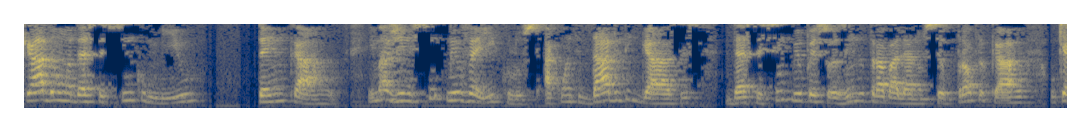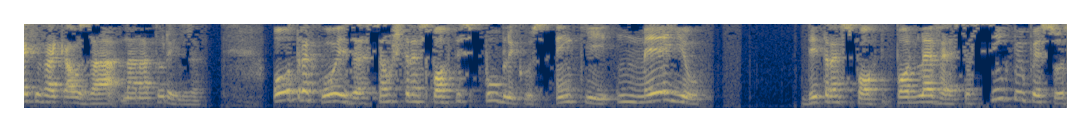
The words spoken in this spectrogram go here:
cada uma dessas 5 mil tem um carro. Imagine 5 mil veículos, a quantidade de gases dessas 5 mil pessoas indo trabalhar no seu próprio carro, o que é que vai causar na natureza? Outra coisa são os transportes públicos, em que um meio de transporte pode levar essas 5 mil pessoas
